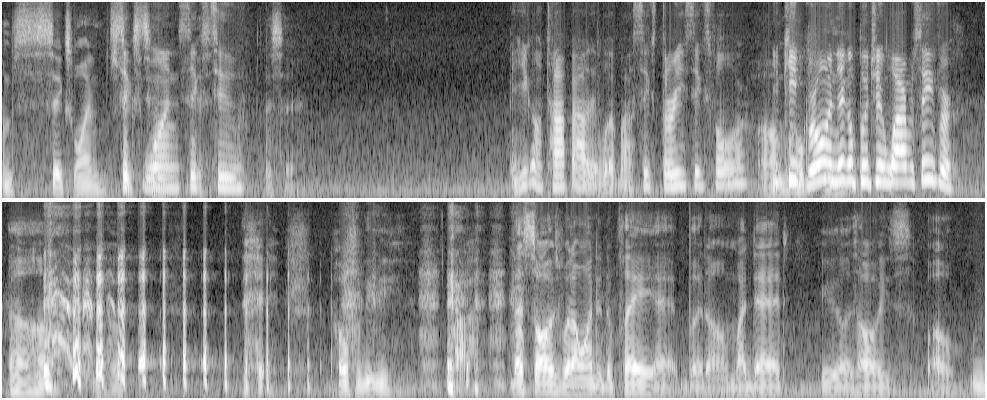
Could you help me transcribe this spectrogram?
I'm, six one. six one six two, Yes, sir. and you're gonna top out at what about six three six four? you Um, keep growing, they're gonna put you at wide receiver. Uh-huh. Hopefully, uh, that's always what I wanted to play at. But um, my dad, he was always well. We,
